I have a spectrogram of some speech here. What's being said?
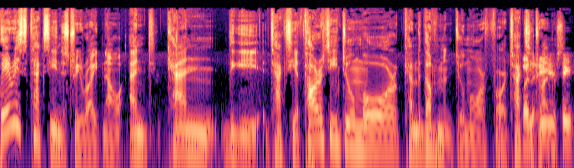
where is the taxi industry right now? And can the taxi authority do more? Can the government do more for taxi well, drivers? See,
